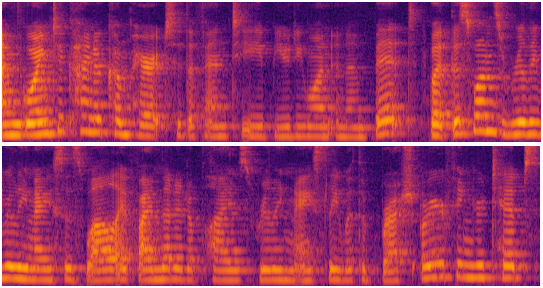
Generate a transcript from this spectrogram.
I'm going to kind of compare it to the Fenty Beauty one in a bit, but this one's really, really nice as well. I find that it applies really nicely with a brush or your fingertips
